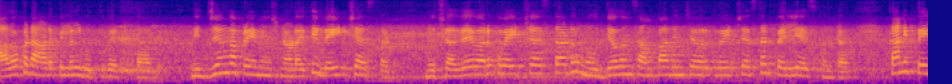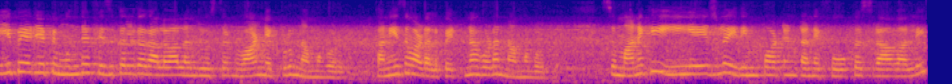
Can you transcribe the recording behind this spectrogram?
అదొకటి ఆడపిల్లలు గుర్తుపెట్టుకోవాలి నిజంగా ప్రేమించినాడు అయితే వెయిట్ చేస్తాడు. నువ్వు చదివే వరకు వెయిట్ చేస్తాడు నువ్వు ఉద్యోగం సంపాదించే వరకు వెయిట్ చేస్తాడు పెళ్ళి చేసుకుంటాడు. కానీ పెళ్ళి పేరు చెప్పి ముందే ఫిజికల్గా కలవాలని చూస్తాడు వాడిని ఎప్పుడు నమ్మకూడదు. కనీసం వాడు అలా పెట్టినా కూడా నమ్మకూడదు. సో మనకి ఈ ఏజ్లో ఇది ఇంపార్టెంట్ అనే ఫోకస్ రావాలి.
